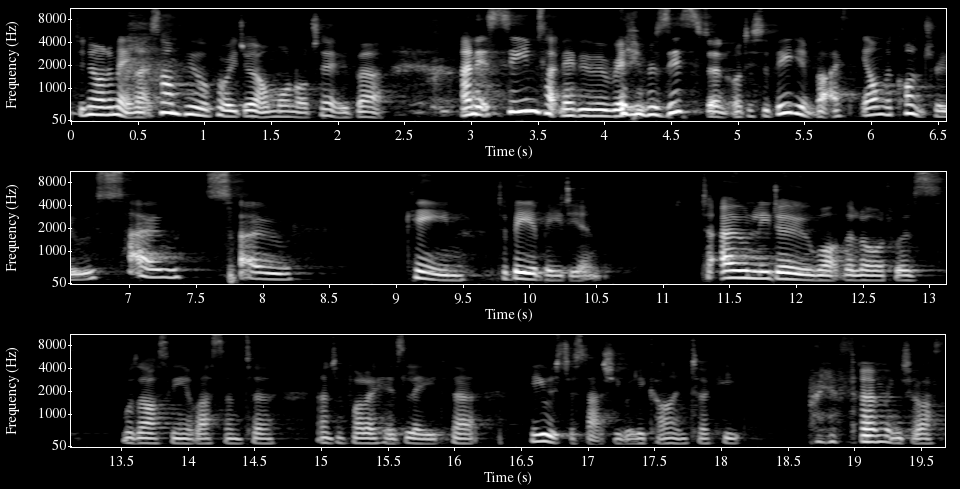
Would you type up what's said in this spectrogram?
do you know what I mean? Like some people probably do it on one or two, but and it seems like maybe we were really resistant or disobedient, but I, on the contrary, we were so so keen to be obedient, to only do what the Lord was was asking of us and to and to follow His lead. That He was just actually really kind to keep reaffirming to us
